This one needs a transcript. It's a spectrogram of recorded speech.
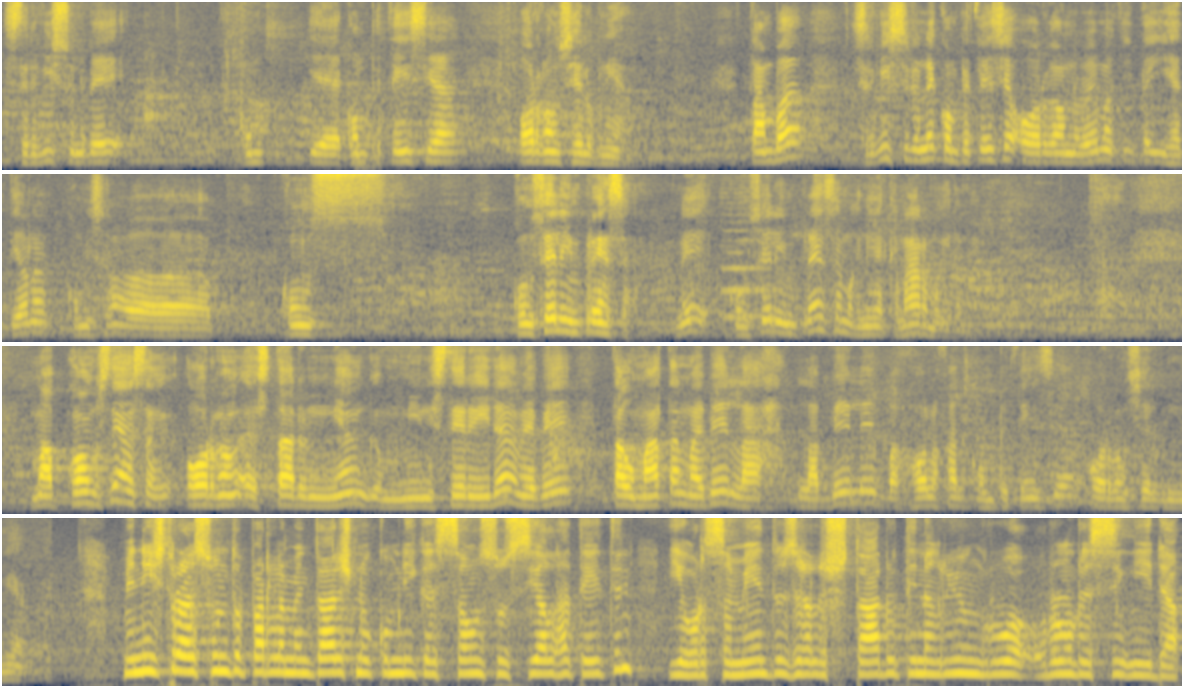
serviço nebe kom, eh, competência órgão selugnia tamba serviço ne competência órgão nebe ma kita ihatiana comissão uh, cons, conselho imprensa né conselho imprensa magnia canar ma idame ma como se essa órgão estado ministério ida mebe tau matan mebe la la bele bahola fal competência órgão selugnia Ministro Assuntos Parlamentares na Comunicação Social Hateten e Orçamento Geral do Estado tinang riungrua ron resing ida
